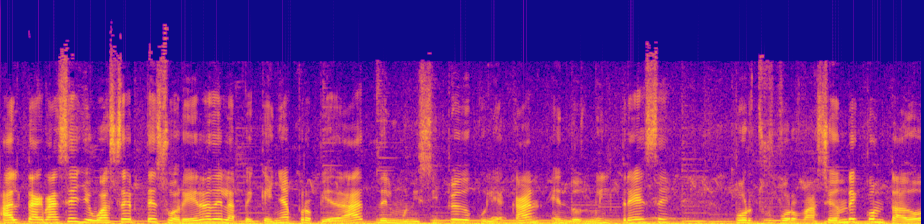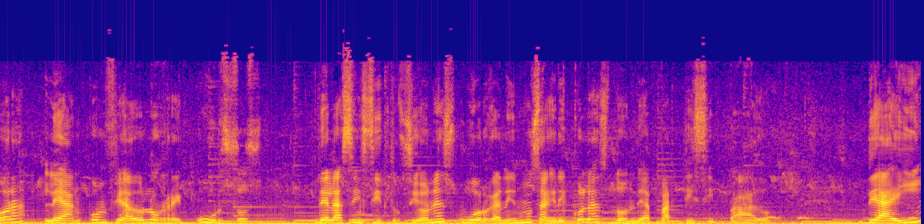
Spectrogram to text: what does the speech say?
Altagracia llegó a ser tesorera de la pequeña propiedad del municipio de Culiacán en 2013 por su formación de contadora, le han confiado los recursos de las instituciones u organismos agrícolas donde ha participado. De ahí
